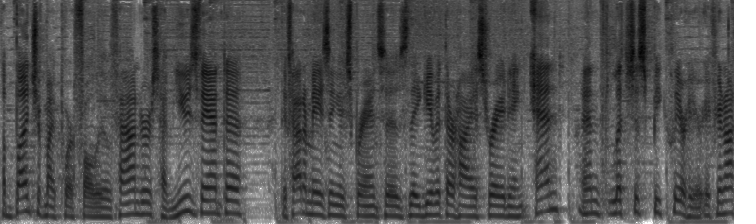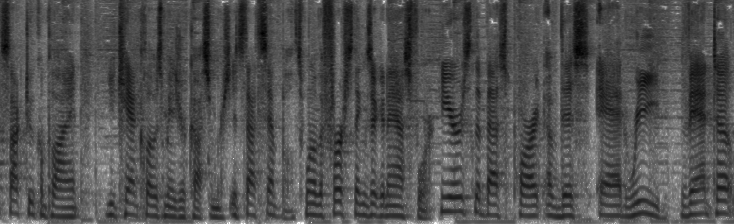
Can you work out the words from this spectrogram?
A bunch of my portfolio founders have used Vanta. They've had amazing experiences. They give it their highest rating. And and let's just be clear here. If you're not SOC 2 compliant, you can't close major customers. It's that simple. It's one of the first things they're going to ask for. Here's the best part of this ad read. Vanta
